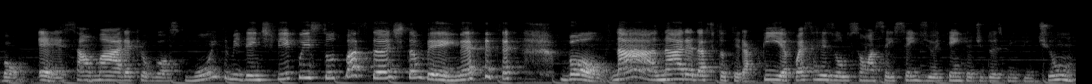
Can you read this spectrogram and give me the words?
Bom, essa é uma área que eu gosto muito, me identifico e estudo bastante também, né? Bom, na, na área da fitoterapia, com essa resolução a 680 de 2021,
